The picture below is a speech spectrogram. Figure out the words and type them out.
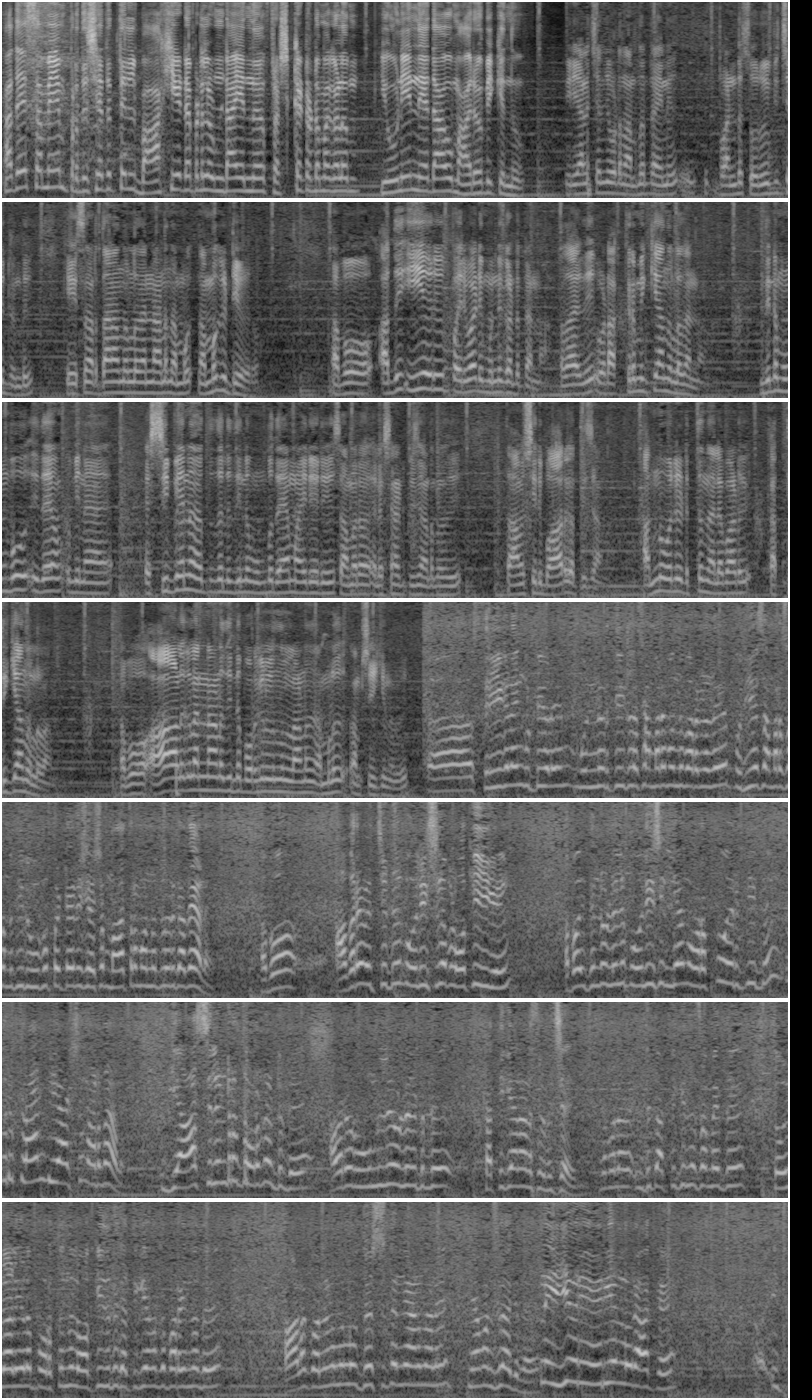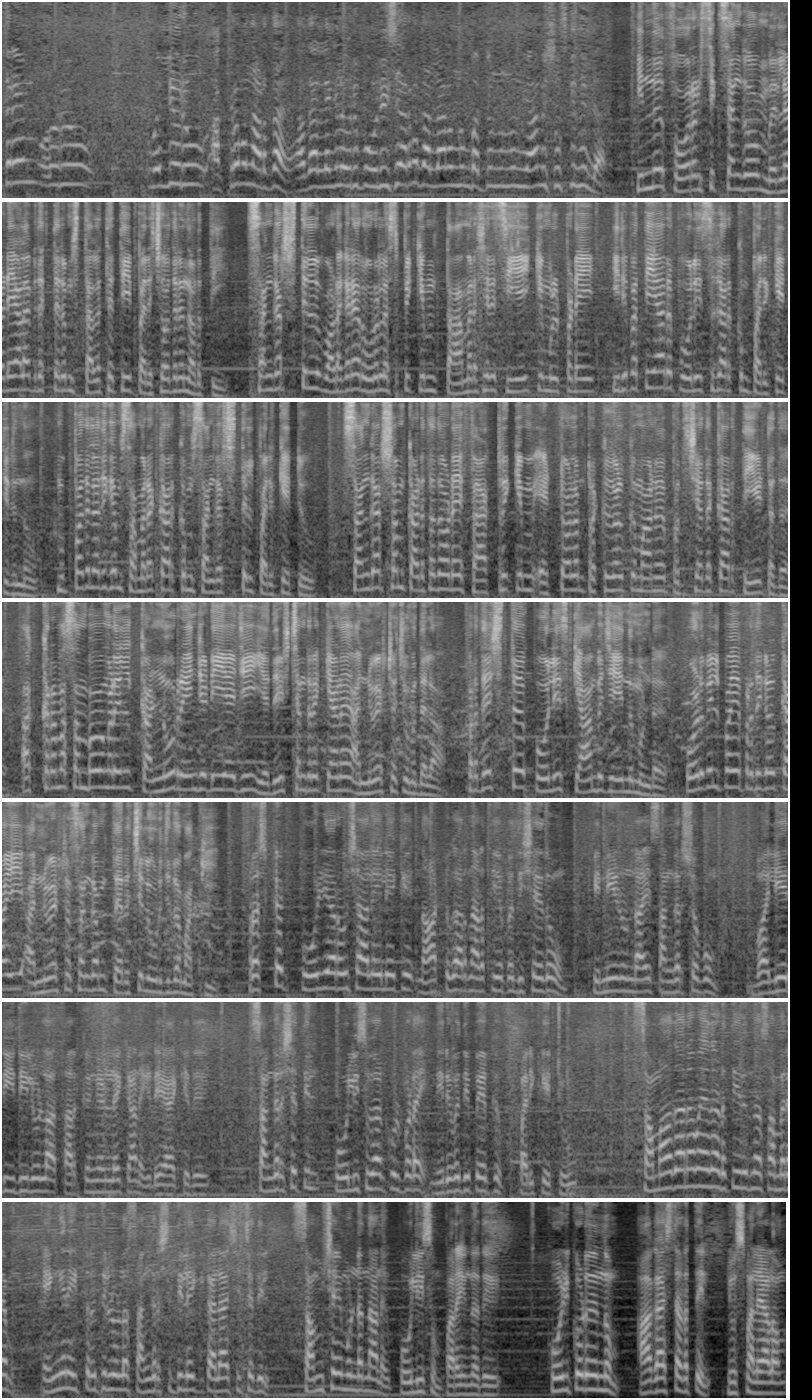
അതേസമയം പ്രതിഷേധത്തിൽ ബാഹ്യ ഇടപെടൽ ഉണ്ടായെന്ന് ഫ്രഷ് കട്ട് ഉടമകളും യൂണിയൻ നേതാവും ആരോപിക്കുന്നു. ബിരിയാണി ചലഞ്ച് ഇവിടെ നടന്നിട്ട് അതിന് ഫണ്ട് സ്വരൂപിച്ചിട്ടുണ്ട്. കേസ് നടത്താനെന്നുള്ളത് തന്നെയാണ് നമുക്ക് വിവരം. അപ്പോൾ അത് ഈ ഒരു പരിപാടി മുന്നിൽ കണ്ടിട്ടാണ് അതായത് ഇവിടെ ആക്രമിക്കുക എന്നുള്ളത് തന്നെ. ഇതിന്റെ മുമ്പ് ഇതേ പിന്നെ എസ് സി ബി ഐ നേതൃത്വത്തിൽ ഇതിന്റെ മുമ്പ് ഇതേമാതിരി ഒരു സമരം ഇലക്ഷൻ അടുപ്പിച്ച് നടന്നത് താമശ്ശേരി ബാർ കത്തിച്ചാണ്. അന്ന് പോലും എടുത്ത നിലപാട് കത്തിക്കുക എന്നുള്ളതാണ്. അപ്പോൾ ആ ആളുകൾ തന്നെയാണ് ഇതിന്റെ പുറകിൽ നിന്നുള്ളതാണ് നമ്മൾ സംശയിക്കുന്നത്. സ്ത്രീകളെയും കുട്ടികളെയും മുൻനിർത്തിയിട്ടുള്ള സമരം എന്ന് പറഞ്ഞത് പുതിയ സമരസമിതി രൂപപ്പെട്ടതിന് ശേഷം മാത്രം വന്നിട്ടുള്ള ഒരു കഥയാണ്. അപ്പോൾ അവരെ വെച്ചിട്ട് പോലീസിനെ ബ്ലോക്ക് ചെയ്യുകയും അപ്പോൾ ഇതിന്റെ ഉള്ളിൽ പോലീസ് ഇല്ല എന്ന് ഉറപ്പ് വരുത്തിയിട്ട് ഒരു പ്ലാൻ ബി ആക്ഷൻ നടന്നതാണ്. ഗ്യാസ് സിലിണ്ടർ തുറന്നിട്ടിട്ട് അവരുടെ റൂമിലെ ഉള്ളിലിട്ടിട്ട് കത്തിക്കാനാണ് ശ്രമിച്ചത്. ഇതേപോലെ ഇത് കത്തിക്കുന്ന സമയത്ത് തൊഴിലാളികളെ പുറത്തുനിന്ന് ലോക്ക് ചെയ്തിട്ട് കത്തിക്കാന്നൊക്കെ പറയുന്നത് ആളെ കൊല്ലണം എന്നുള്ള ഉദ്ദേശത്തിൽ തന്നെയാണെന്നാണ് ഞാൻ മനസ്സിലാക്കുന്നത്. ഈ ഒരു ഏരിയയിലുള്ള ഒരാൾക്ക് ഇത്രയും ഒരു വലിയൊരു അക്രമം നടത്താൻ അതല്ലെങ്കിൽ ഒരു പോലീസുകാരനെ തല്ലാനൊന്നും പറ്റുന്നൊന്നും ഞാൻ വിശ്വസിക്കുന്നില്ല. ഇന്ന് ഫോറൻസിക് സംഘവും വിരലടയാള വിദഗ്ധരും സ്ഥലത്തെത്തി പരിശോധന നടത്തി. സംഘർഷത്തിൽ വടകര റൂറൽ എസ് പിക്കും താമരശ്ശേരി സി ഐക്കും ഉൾപ്പെടെ ഇരുപത്തിയാറ് പോലീസുകാർക്കും പരിക്കേറ്റിരുന്നു. മുപ്പതിലധികം സമരക്കാർക്കും സംഘർഷത്തിൽ പരിക്കേറ്റു. സംഘർഷം കടുത്തതോടെ ഫാക്ടറിക്കും എട്ടോളം ട്രക്കുകൾക്കുമാണ് പ്രതിഷേധക്കാർ തീയിട്ടത്. അക്രമ സംഭവങ്ങളിൽ Kannur range D I G Yathish ചന്ദ്രയ്ക്കാണ് അന്വേഷണ ചുമതല. പ്രദേശത്ത് പോലീസ് ക്യാമ്പ് ചെയ്യുന്നുമുണ്ട്. ഒളിവിൽ പോയ പ്രതികൾക്കായി അന്വേഷണ സംഘം തെരച്ചിൽ ഊർജിതമാക്കി. ഫ്രഷ് കട്ട് കോഴി അറവുശാലയിലേക്ക് നാട്ടുകാർ നടത്തിയ പ്രതിഷേധവും പിന്നീടുണ്ടായ സംഘർഷവും വലിയ രീതിയിലുള്ള തർക്കങ്ങളിലേക്കാണ് ഇടയാക്കിയത്. സംഘർഷത്തിൽ പോലീസുകാർക്കുൾപ്പെടെ നിരവധി പേർക്ക് പരിക്കേറ്റു. സമാധാനമായി നടത്തിയിരുന്ന സമരം എങ്ങനെ ഇത്തരത്തിലുള്ള സംഘർഷത്തിലേക്ക് കലാശിച്ചതിൽ സംശയമുണ്ടെന്നാണ് പോലീസും പറയുന്നത്. കോഴിക്കോട് നിന്നും ആകാശ തടത്തിൽ ന്യൂസ് മലയാളം.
